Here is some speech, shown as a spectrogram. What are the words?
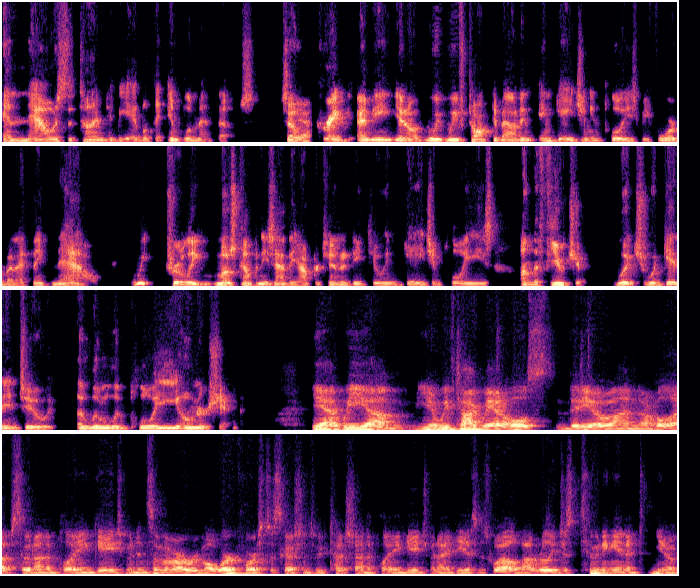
And now is the time to be able to implement those. So, yeah. Craig, I mean, you know, we, have talked about engaging employees before, but I think now we truly, most companies have the opportunity to engage employees on the future, which would get into a little employee ownership. Yeah, we um, you know we've talked. We had a whole video on our whole episode on employee engagement and some of our remote workforce discussions. We've touched on employee engagement ideas as well about really just tuning in and you know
